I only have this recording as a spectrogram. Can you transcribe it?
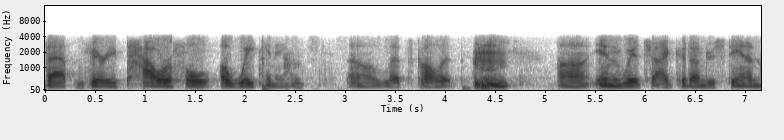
that very powerful awakening, uh, let's call it, uh, in which I could understand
